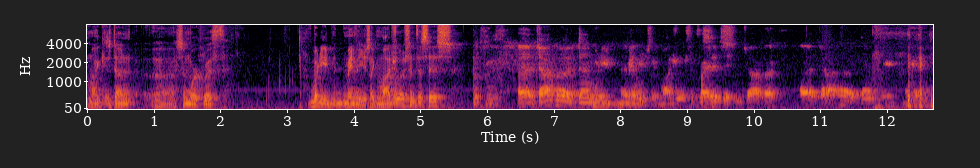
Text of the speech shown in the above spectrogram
Mike has done uh, some work with, what do you mainly use, like modular synthesis? Uh, Java, I've done, What do you I've mainly done use, like modular quite a bit synthesis? in Java. Java, I've done quite a bit in Java.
